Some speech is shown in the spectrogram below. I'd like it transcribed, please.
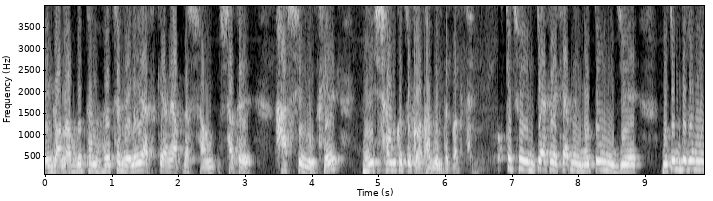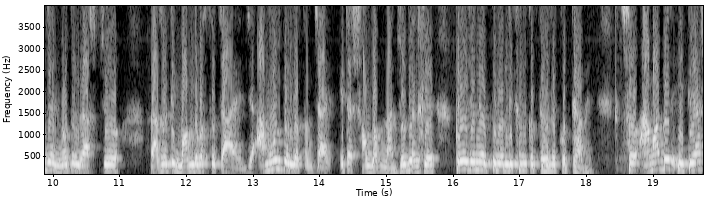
এই গণ অভ্যুত্থান হয়েছে বলেই আজকে আমি আপনার সাথে হাসি মুখে নিঃসংকোচে কথা বলতে পারছি। কিছু ইন্ট্যাক্ট রেখে আপনি নতুন যে, নতুন প্রজন্ম যে, নতুন রাষ্ট্রীয় রাজনৈতিক বন্দোবস্ত চায়, যে আমূল পরিবর্তন চায়, এটা সম্ভব না। যদি প্রয়োজনীয় পুনর্লিখন করতে হলে করতে হবে। সো আমাদের ইতিহাস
